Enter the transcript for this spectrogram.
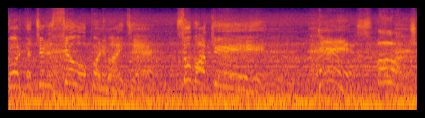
только через село, понимаете? Собаки! Эй, сволочь!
